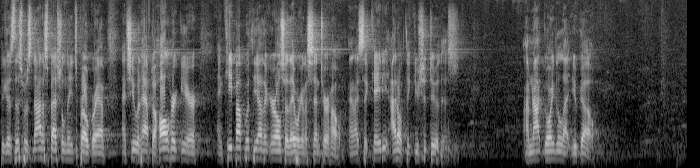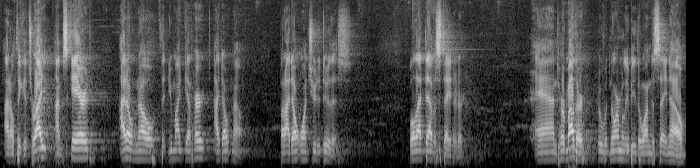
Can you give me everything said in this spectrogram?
Because this was not a special needs program, and she would have to haul her gear and keep up with the other girls or they were going to send her home. And I said, Katie, I don't think you should do this. I'm not going to let you go. I don't think it's right. I'm scared. I don't know that you might get hurt. I don't know. But I don't want you to do this. Well, that devastated her. And her mother, who would normally be the one to say no,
